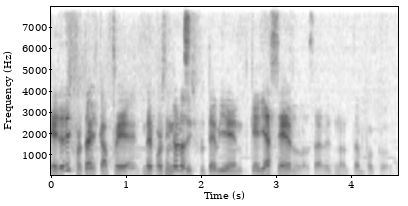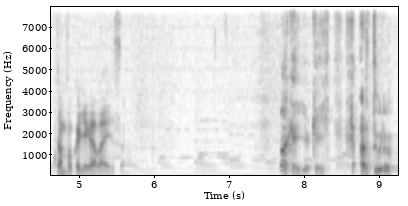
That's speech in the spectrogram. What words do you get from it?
quería disfrutar el café, de por sí no lo disfruté bien, quería hacerlo, ¿sabes? No, tampoco, tampoco llegaba a eso. Ok, ok. Arturo,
